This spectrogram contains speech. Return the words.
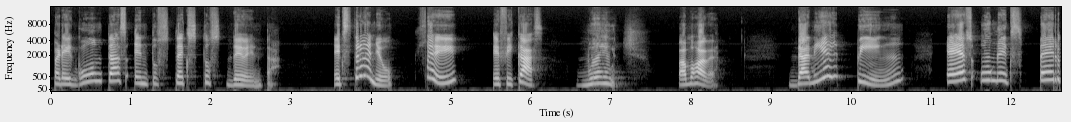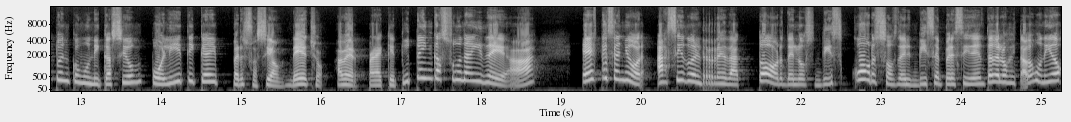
preguntas en tus textos de venta. ¿Extraño? Sí. ¿Eficaz? Mucho. Vamos a ver. Daniel Pin es un experto en comunicación política y persuasión. De hecho, a ver, para que tú tengas una idea, este señor ha sido el redactor de los discursos del vicepresidente de los Estados Unidos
